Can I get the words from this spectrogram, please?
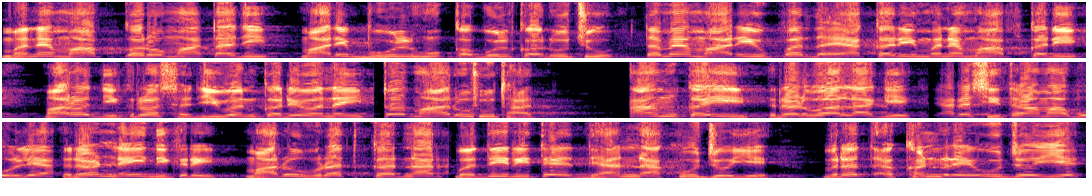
મને માફ કરો માતાજી, મારી ભૂલ હું કબૂલ કરું છું. તમે મારી ઉપર દયા કરી, મને માફ કરી. મારો દીકરો સજીવન કર્યો નહીં, તો મારું શું થાત? આમ કહી રડવા લાગી. ત્યારે શીતળામાં બોલ્યા, રડ નહીં દીકરી, મારું વ્રત કરનાર બધી રીતે ધ્યાન રાખવું જોઈએ. વ્રત અખંડ રહેવું જોઈએ,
